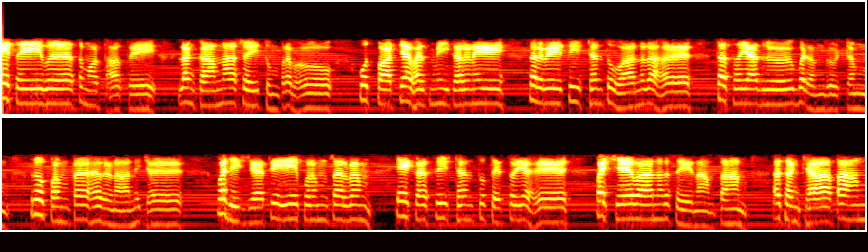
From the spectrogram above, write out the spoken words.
एतैव समर्थास्ते लङ्कां नाशयितुं प्रभो। उत्पाट्य भस्मीकरणे सर्वे तिष्ठन्तु वानरः तस्य यादृबलं दृष्टं रूपं प्रहरणानि च। वदिष्यति पुरं सर्वं एकस्तिष्ठन्तु ते त्रयः पश्येवानरसेनां ताम् असङ्ख्याताम्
